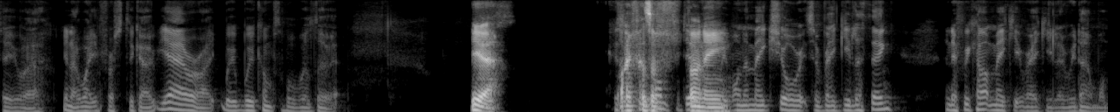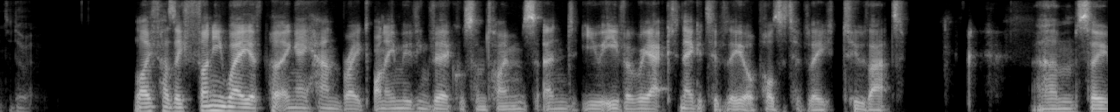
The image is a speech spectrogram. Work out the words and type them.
to, uh, you know, waiting for us to go. Yeah, all right, we, we're comfortable. We'll do it. Yeah, Life has a do it, funny- we want to make sure it's a regular thing, and if we can't make it regular, we don't want to do it. Life has a funny way of putting a handbrake on a moving vehicle sometimes, and you either react negatively or positively to that. Um, so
